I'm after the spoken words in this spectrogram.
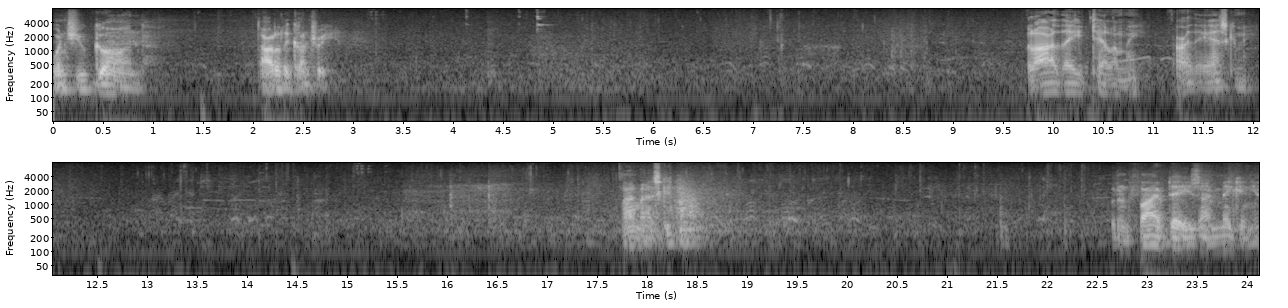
Once you've gone out of the country, Well, are they telling me? Are they asking me? I'm asking you. But in five days, I'm making you.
